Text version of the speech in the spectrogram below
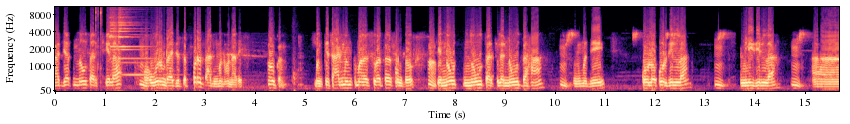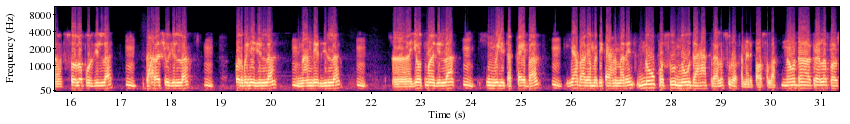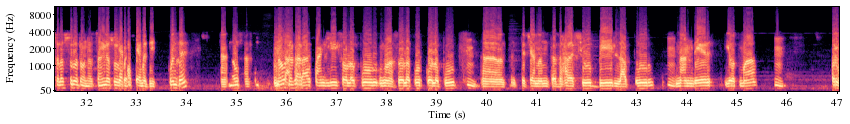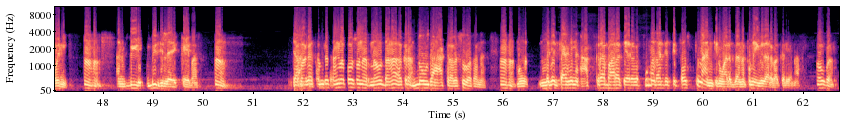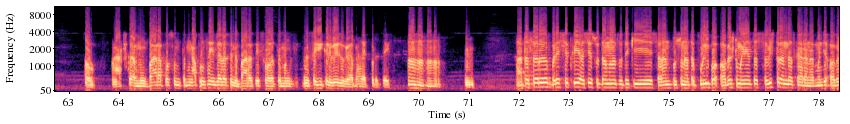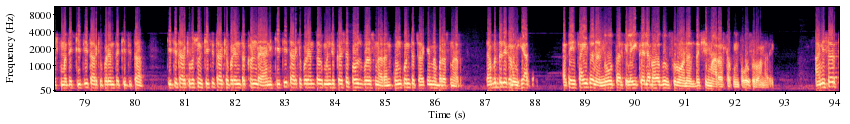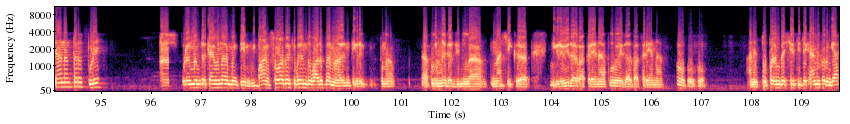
राज्यात नऊ तारखेला वरून राज्याचं परत आगमन होणार आहे. हो का? मग त्याचं आगमन तुम्हाला सुरुवात सांगतो. हा. ते नऊ नऊ तारखेला नऊ दहा हम्म, म्हणजे कोल्हापूर जिल्हा हम्म, सांगली जिल्हा हम्म, अं, सोलापूर जिल्हा हम्म, धाराशिव जिल्हा हम्म, परभणी जिल्हा. नांदेड जिल्हा हम्म, अं, यवतमाळ जिल्हा हम्म, हिंगोलीचा काही भाग. या भागामध्ये काय होणार आहे? नऊ पासून नऊ दहा अकराला सुरुवात होणार आहे पावसाला. नऊ दहा अकराला पावसाला सुरुवात होणार चांगल्या टप्प्यामध्ये. कोणतं. नऊ. दहा सांगली सोलापूर सोलापूर कोल्हापूर त्याच्यानंतर धाराशिव बीड लातूर. नांदेड यवतमाळ. परभणी. आणि बीड बीड जिल्हा एक काही भाग. भागात समजा चांगला पाऊस होणार नऊ दहा अकरा. नऊ दहा अकराला सुरुवात होणार. हा हा. मग लगेच काय होईल अकरा बारा तेराला पुन्हा राज्यात ते पाऊस पुन्हा आणखीन वाढत जाणार पुन्हा एक विदर्भाकडे येणार. हो का? हो. मग अकरा मग बारा पासून तर मग आपण सांगितलेलं असं ना बारा ते सोळा तर मग सगळीकडे वेगवेगळ्या भागात पडत जाईल. हा हा हा हा. आता सर बरेच शेतकरी असे सुद्धा म्हणत होते की सरांपासून आता पुढील ऑगस्ट महिन्याचा सविस्तर अंदाज काय राहणार? म्हणजे ऑगस्टमध्ये किती तारखेपर्यंत किती ता किती तारखेपासून किती तारखेपर्यंत खंड आहे आणि किती तारखेपर्यंत म्हणजे कसे पाऊस बरसणार आणि कोणकोणत्या तारखेंना बरसणार? त्याबद्दल एक मग हे आता आता हे सांगितलं ना नऊ तारखेला इकडल्या भागातून सुरू होणार दक्षिण महाराष्ट्रातून पाऊस सुरू होणार आहे. आणि सर त्यानंतर पुढे? पुढे नंतर काय होणार? मग ते बारा सोळा तारखेपर्यंत वाढत जाणार ना तिकडे पुन्हा आपलं नगर जिल्हा नाशिक इकडे विदर्भाकडे येणार पूर्व विदर्भाकडे येणार. हो हो हो. आणि तोपर्यंत शेतीचे कामे करून घ्या.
